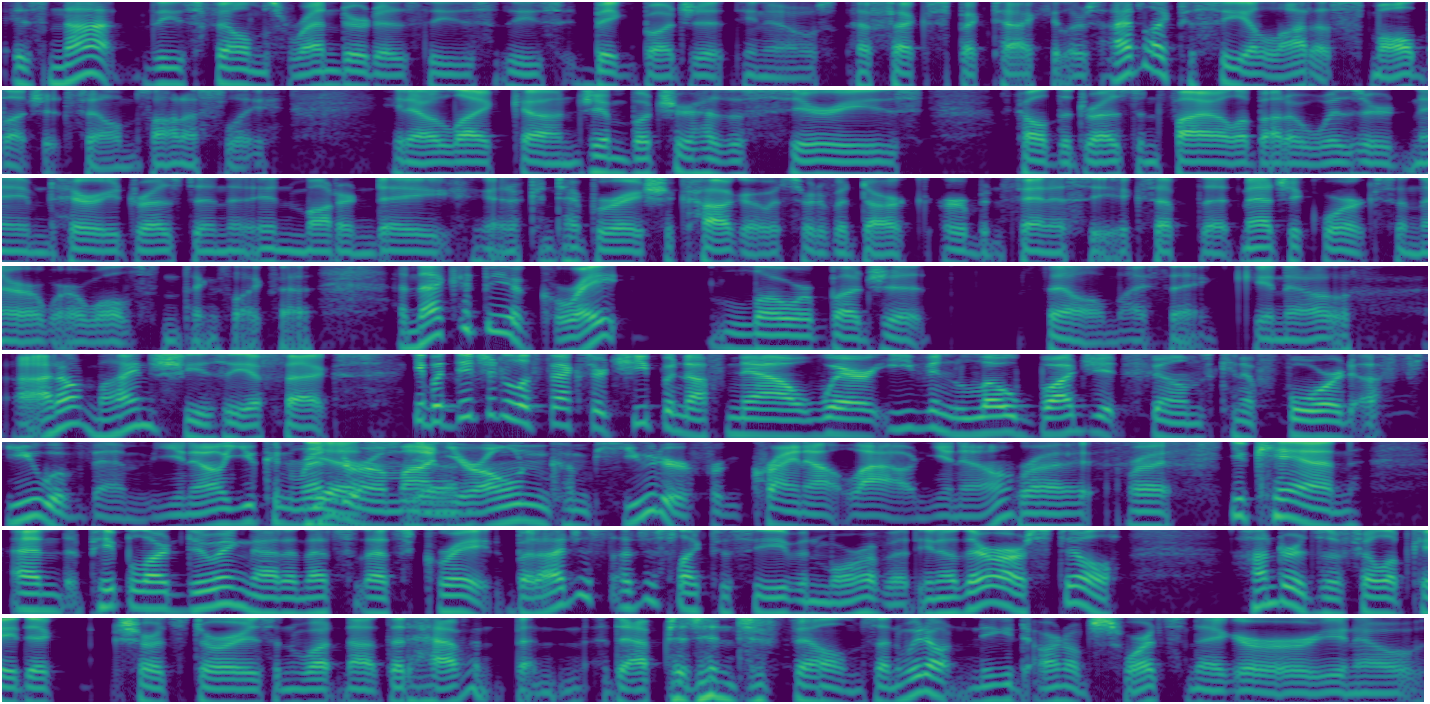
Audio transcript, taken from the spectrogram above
is not these films rendered as these these big budget, you know, effects spectaculars. I'd like to see a lot of small budget films, honestly. You know, like um, Jim Butcher has a series called The Dresden File about a wizard named Harry Dresden in modern day, you know, contemporary Chicago is sort of a dark urban fantasy, except that magic works and there are werewolves and things like that. And that could be a great lower budget film, I think, you know. Uh, I don't mind cheesy effects. Yeah, but digital effects are cheap enough now where even low budget films can afford a few of them. You know, you can render Yes, them on yeah. your own computer for crying out loud. You know, Right, right. You can, and people are doing that, and that's that's great. But I just I just like to see even more of it. You know, there are still hundreds of Philip K. Dick short stories and whatnot that haven't been adapted into films, and we don't need Arnold Schwarzenegger or you know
